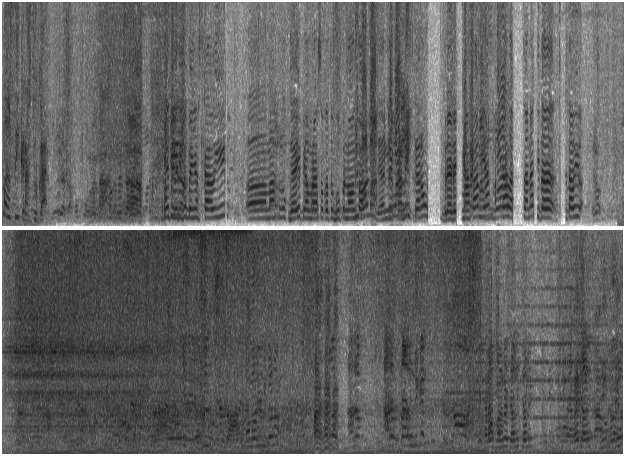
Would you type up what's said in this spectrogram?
masih kerasukan. Ya tiba-tiba banyak sekali eh, makhluk gaib yang merasuk ke tubuh penonton dan kami sekarang berada di makam ya. Lah, sana kita tahu yuk. Arab Arab tarung dikit. Kenapa enggak jalik jalik? Ayo jalik. Yuk yuk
